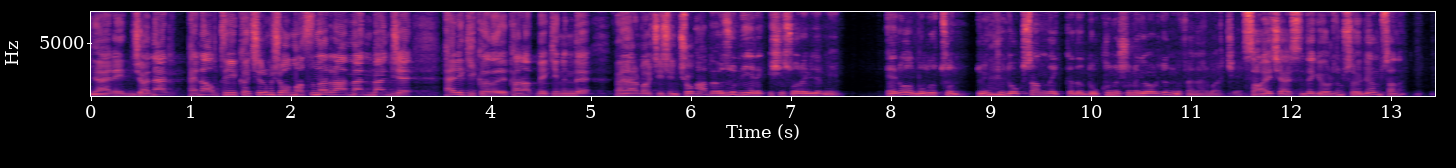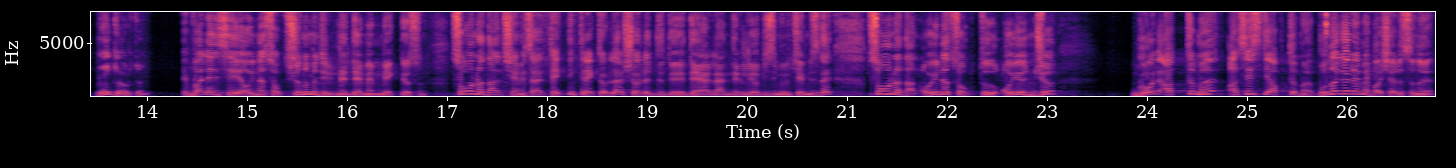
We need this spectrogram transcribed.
yani Caner penaltıyı kaçırmış olmasına rağmen bence her iki kan- kanat bekinin de Fenerbahçe için çok Abi özür dileyerek bir şey sorabilir miyim? Erol Bulut'un dünkü 90 dakikada dokunuşunu gördün mü Fenerbahçe'ye? saha içerisinde gördüm söylüyorum sana. Ne gördün? E, Valencia'yı oyuna soktu. Şunu mu de- dememi bekliyorsun? Sonradan şey mesela teknik direktörler şöyle de- de- değerlendiriliyor bizim ülkemizde. Sonradan oyuna soktuğu oyuncu gol attı mı, asist yaptı mı? Buna göre mi başarısını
